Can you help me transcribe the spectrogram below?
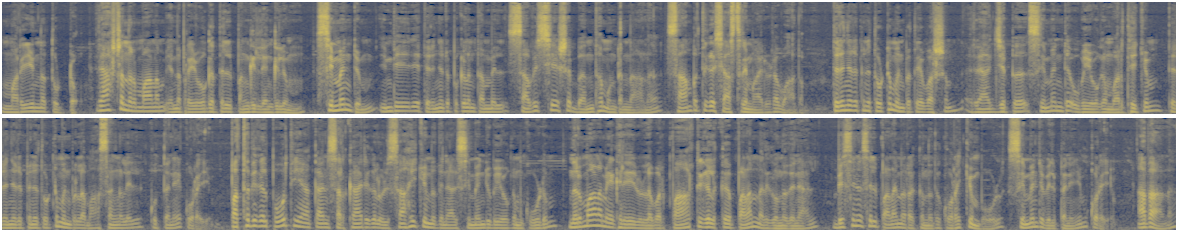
മറിയുന്ന തുട്ടോ. രാഷ്ട്രനിർമ്മാണം എന്ന പ്രയോഗത്തിൽ പങ്കില്ലെങ്കിലും സിമന്റും ഇന്ത്യയിലെ തിരഞ്ഞെടുപ്പുകളും തമ്മിൽ സവിശേഷ ബന്ധമുണ്ടെന്നാണ് സാമ്പത്തിക ശാസ്ത്രിമാരുടെ വാദം. തിരഞ്ഞെടുപ്പിന് തൊട്ടു മുൻപത്തെ വർഷം രാജ്യത്ത് സിമന്റ് ഉപയോഗം വർദ്ധിക്കും. തിരഞ്ഞെടുപ്പിന് തൊട്ടു മുൻപുള്ള മാസങ്ങളിൽ കുത്തനെ കുറയും. പദ്ധതികൾ പൂർത്തിയാക്കാൻ സർക്കാരുകൾ ഉത്സാഹിക്കുന്നതിനാൽ സിമന്റ് ഉപയോഗം കൂടും. നിർമ്മാണ മേഖലയിലുള്ളവർ പാർട്ടികൾക്ക് പണം നൽകുന്നതിനാൽ ബിസിനസ്സിൽ പണമിറക്കുന്നത് കുറയ്ക്കുമ്പോൾ സിമന്റ് വിൽപ്പനയും കുറയും. അതാണ്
